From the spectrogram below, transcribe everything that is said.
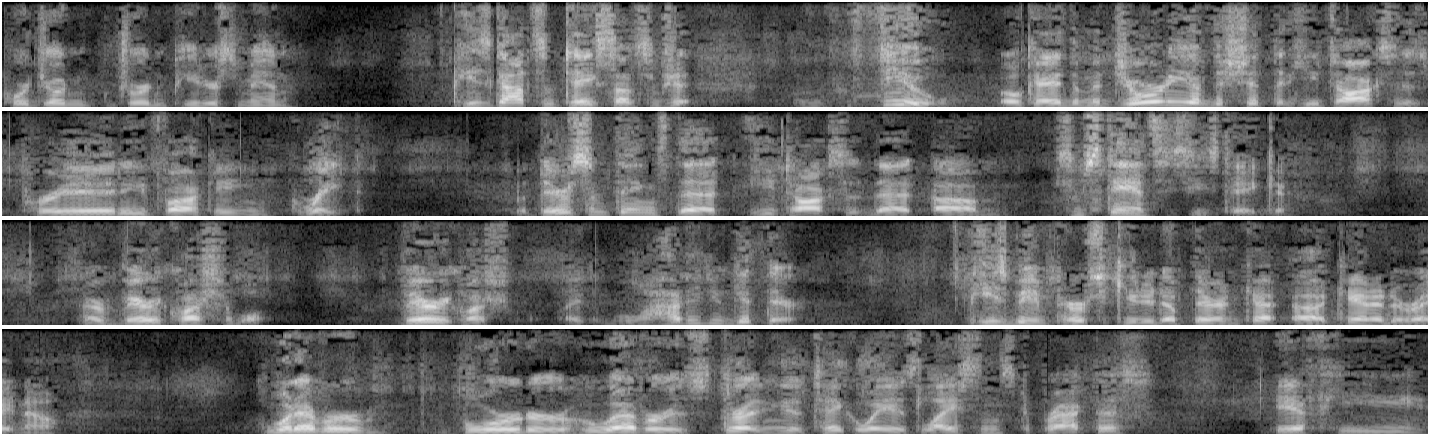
Poor Jordan Jordan Peterson, man. He's got some takes on some shit. Few, okay. The majority of the shit that he talks is pretty fucking great. But there's some things that he talks that um, some stances he's taken are very questionable. Very questionable. Like, how did you get there? He's being persecuted up there in uh, Canada right now. Whatever board or whoever is threatening to take away his license to practice, if he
